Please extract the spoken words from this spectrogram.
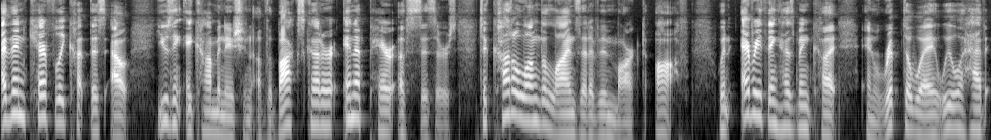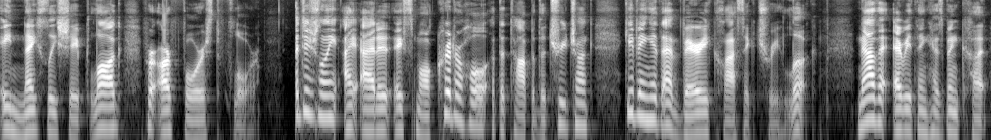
I then carefully cut this out using a combination of the box cutter and a pair of scissors to cut along the lines that have been marked off. When everything has been cut and ripped away, we will have a nicely shaped log for our forest floor. Additionally, I added a small critter hole at the top of the tree trunk, giving it that very classic tree look. Now that everything has been cut,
